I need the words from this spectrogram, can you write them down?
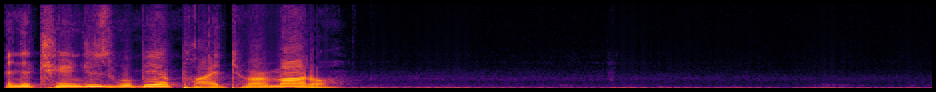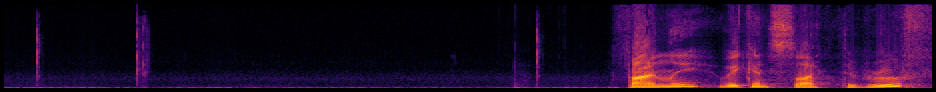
and the changes will be applied to our model. Finally, we can select the roof,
